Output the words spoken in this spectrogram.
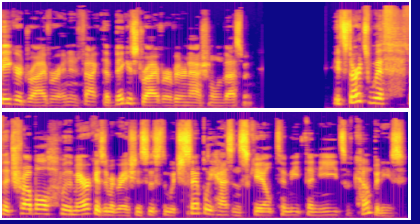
bigger driver, and in fact, the biggest driver of international investment. It starts with the trouble with America's immigration system, which simply hasn't scaled to meet the needs of companies.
